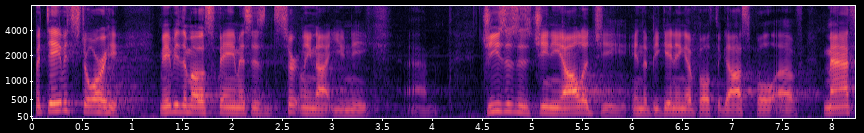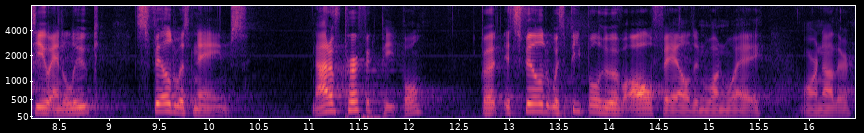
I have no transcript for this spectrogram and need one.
But David's story, maybe the most famous, is certainly not unique. Um, Jesus' genealogy in the beginning of both the Gospel of Matthew and Luke is filled with names, not of perfect people, but it's filled with people who have all failed in one way or another.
